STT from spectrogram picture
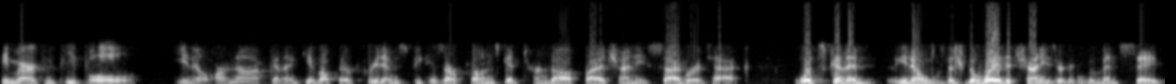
the American people, you know, are not going to give up their freedoms because our phones get turned off by a Chinese cyber attack. What's going to, you know, the, the way the Chinese are going to convince, say,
